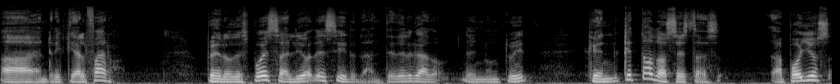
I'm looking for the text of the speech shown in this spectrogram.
a Enrique Alfaro. Pero después salió a decir Dante Delgado en un tuit que, que todos estos apoyos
